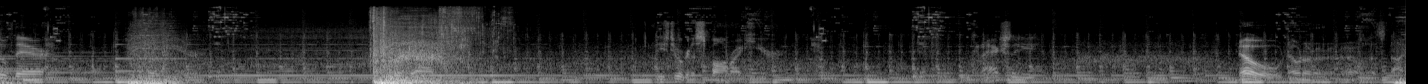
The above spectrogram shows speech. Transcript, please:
Move there? These two are going to spawn right here. Can I actually... No, no, no, no, no, no, that's not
